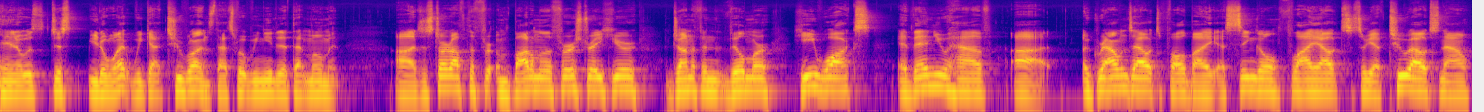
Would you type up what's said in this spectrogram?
And it was just, you know what? We got two runs. That's what we needed at that moment. Uh, to start off the fir- bottom of the first right here, Jonathan Villar, he walks, and then you have uh, a ground out followed by a single fly out. So you have two outs now.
